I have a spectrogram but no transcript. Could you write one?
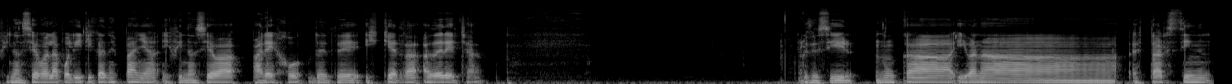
financiaba la política en España y financiaba parejo desde izquierda a derecha es decir, nunca iban a estar sin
